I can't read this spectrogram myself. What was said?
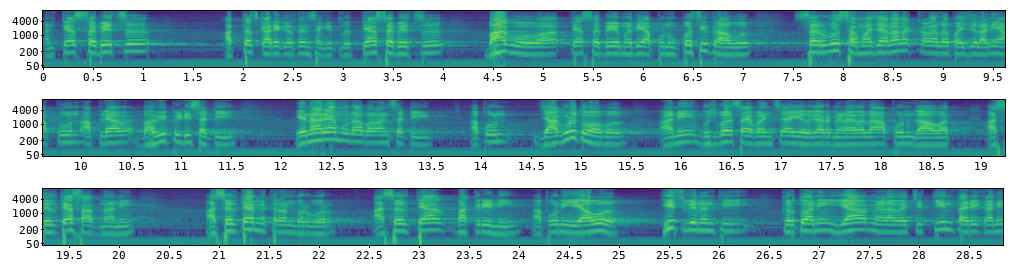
आणि त्या सभेचं आत्ताच कार्यकर्त्यांनी सांगितलं त्या सभेचं भाग व्हावा त्या सभेमध्ये आपण उपस्थित राहावं. सर्व समाजाला कळालं पाहिजे आणि आपण आपल्या भावी पिढीसाठी येणाऱ्या मुलाबाळांसाठी आपण जागृत व्हावं आणि भुजबळ साहेबांच्या एल्गार मेळाव्याला आपण गावात असेल त्या साधनाने असेल त्या मित्रांबरोबर असेल त्या भाकरीनी आपण यावं हीच विनंती करतो आणि या मेळाव्याची तीन तारीख आणि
